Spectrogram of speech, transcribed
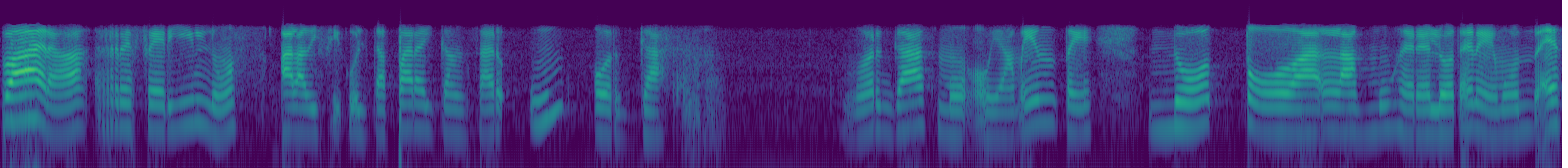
para referirnos a la dificultad para alcanzar un orgasmo un orgasmo, obviamente, no todas las mujeres lo tenemos. Es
